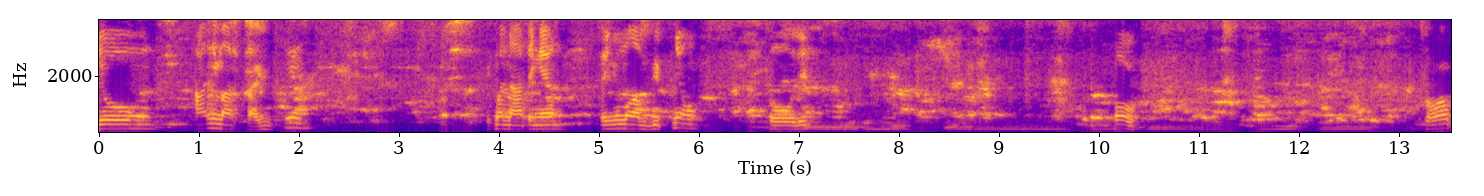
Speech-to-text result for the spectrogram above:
yung honey mustard. Yun. Tikman natin ngayon. Yan yung mga beef niya. oh. Solid. Oh. Sarap.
